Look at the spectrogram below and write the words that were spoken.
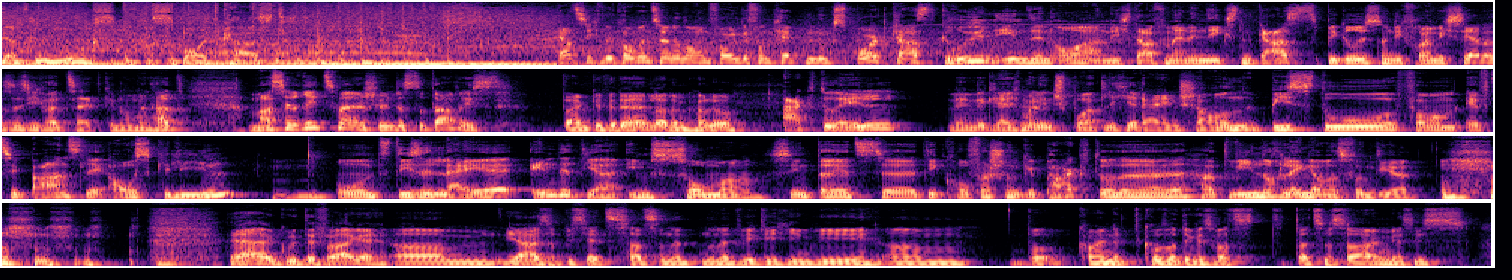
Captain Luke's Sportcast. Herzlich willkommen zu einer neuen Folge von Captain Luke's Sportcast. Grün in den Ohren. Ich darf meinen nächsten Gast begrüßen und ich freue mich sehr, dass er sich heute Zeit genommen hat. Marcel Ritzmeier, schön, dass du da bist. Danke für die Einladung. Hallo. Aktuell wenn wir gleich mal ins Sportliche reinschauen, bist du vom FC Barnsley ausgeliehen und diese Laie endet ja im Sommer. Sind da jetzt äh, die Koffer schon gepackt oder hat Wien noch länger was von dir? ja, gute Frage. Ähm, ja, also bis jetzt hat es noch nicht, noch nicht wirklich irgendwie, ähm, kann ich nicht großartiges was dazu sagen. Es ist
